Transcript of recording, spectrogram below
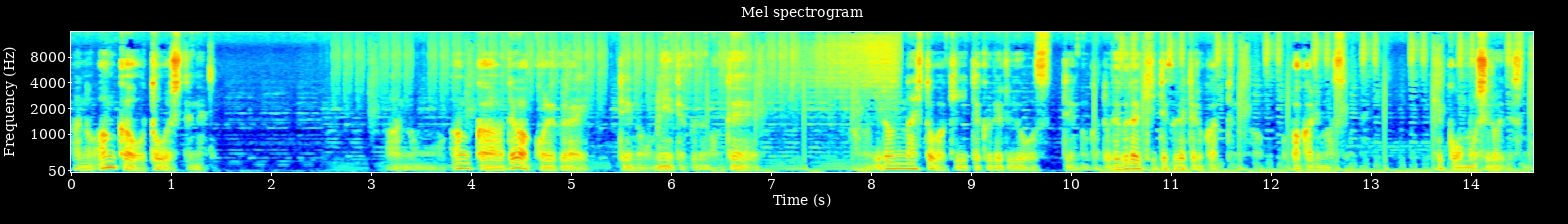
あの、アンカーを通してね、あの、アンカーではこれぐらいっていうのも見えてくるので、あのいろんな人が聞いてくれる様子っていうのがどれぐらい聞いてくれてるかっていうのがわかりますよね。結構面白いですね。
